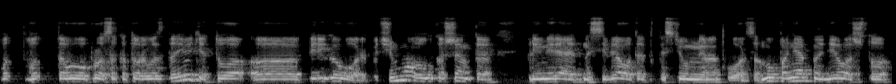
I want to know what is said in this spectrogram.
вот, вот того вопроса, который вы задаете, то э, переговоры. Почему Лукашенко примеряет на себя вот этот костюм миротворца? Ну, понятное дело, что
